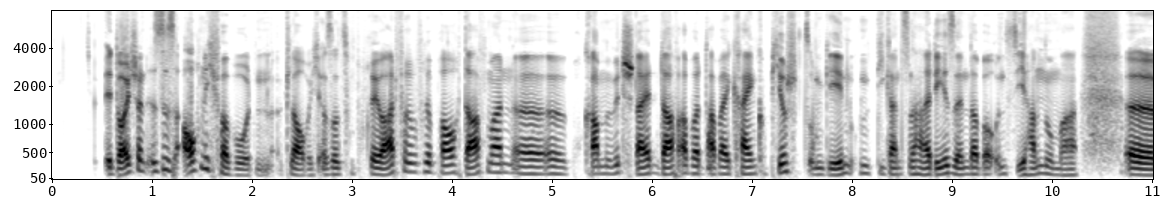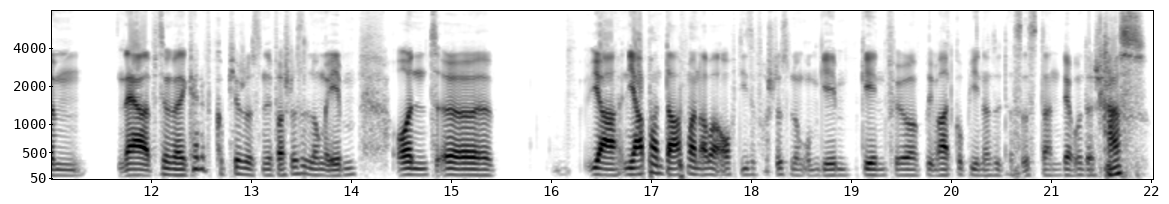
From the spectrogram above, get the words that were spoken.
in Deutschland ist es auch nicht verboten, glaube ich. Also zum Privatgebrauch darf man äh, Programme mitschneiden, darf aber dabei keinen Kopierschutz umgehen und die ganzen HD-Sender bei uns, die haben nun mal ähm, naja, beziehungsweise keine Kopierschutz, eine Verschlüsselung eben. Und äh, ja, in Japan darf man aber auch diese Verschlüsselung umgehen gehen für Privatkopien. Also das ist dann der Unterschied. Krass.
